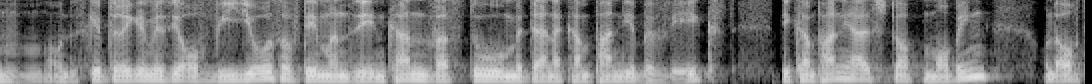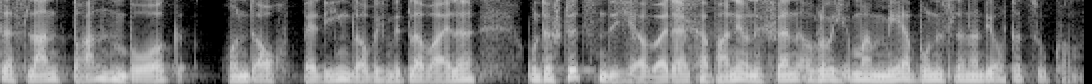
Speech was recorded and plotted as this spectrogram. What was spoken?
Hm, und es gibt regelmäßig auch Videos, auf denen man sehen kann, was du mit deiner Kampagne bewegst. Die Kampagne heißt Stop Mobbing und auch das Land Brandenburg und auch Berlin, glaube ich, mittlerweile unterstützen dich ja bei der Kampagne und es werden, glaube ich, immer mehr Bundesländer, die auch dazukommen.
